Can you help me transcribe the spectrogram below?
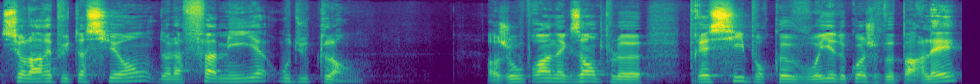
sur la réputation de la famille ou du clan. Alors, je vous prends un exemple précis pour que vous voyez de quoi je veux parler.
